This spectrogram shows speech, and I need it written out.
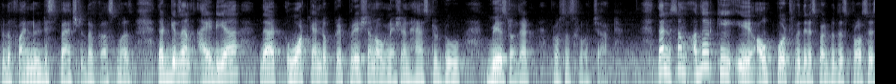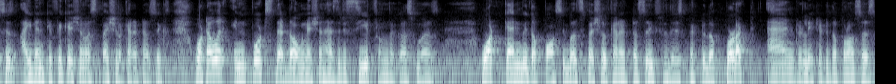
to the final dispatch to the customers. That gives an idea that what kind of preparation organization has to do based on that process flowchart. Then some other key uh, outputs with respect to this process is identification of special characteristics. Whatever inputs that the organization has received from the customers, what can be the possible special characteristics with respect to the product and related to the process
